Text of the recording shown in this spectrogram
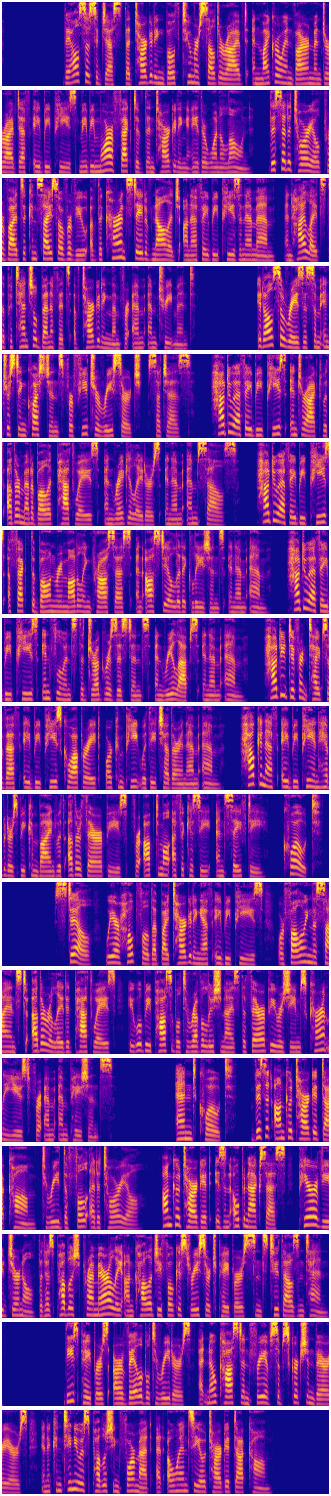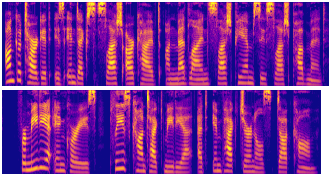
They also suggest that targeting both tumor cell derived and microenvironment derived FABPs may be more effective than targeting either one alone. This editorial provides a concise overview of the current state of knowledge on FABPs and MM and highlights the potential benefits of targeting them for MM treatment. It also raises some interesting questions for future research, such as How do FABPs interact with other metabolic pathways and regulators in MM cells? How do FABPs affect the bone remodeling process and osteolytic lesions in MM? How do FABPs influence the drug resistance and relapse in MM? How do different types of FABPs cooperate or compete with each other in MM? How can FABP inhibitors be combined with other therapies for optimal efficacy and safety? Quote Still, we are hopeful that by targeting FABPs or following the science to other related pathways, it will be possible to revolutionize the therapy regimes currently used for MM patients. End quote. Visit OncoTarget.com to read the full editorial. OncoTarget is an open access, peer reviewed journal that has published primarily oncology focused research papers since 2010. These papers are available to readers at no cost and free of subscription barriers in a continuous publishing format at oncotarget.com. OncoTarget is indexed slash archived on Medline slash PMC slash PubMed. For media inquiries, please contact media at impactjournals.com.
